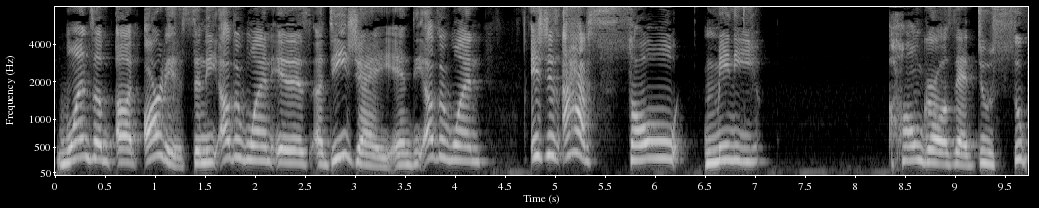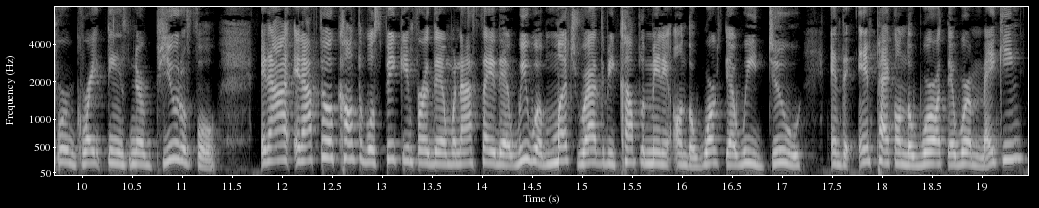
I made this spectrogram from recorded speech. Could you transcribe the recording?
one's a, an artist and the other one is a DJ and the other one it's just I have so many homegirls that do super great things and they're beautiful. And I and I feel comfortable speaking for them when I say that we would much rather be complimented on the work that we do and the impact on the world that we're making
